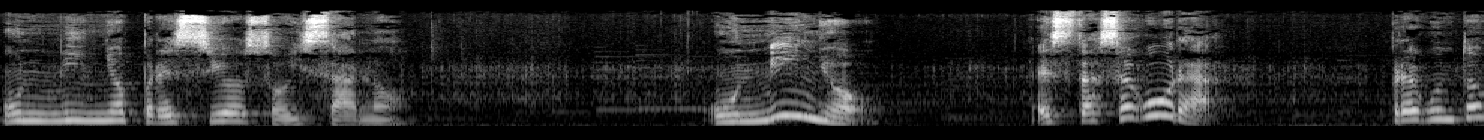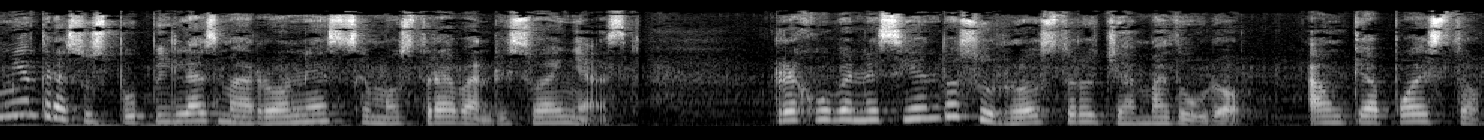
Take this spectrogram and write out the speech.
un niño precioso y sano. Un niño. ¿Estás segura? Preguntó mientras sus pupilas marrones se mostraban risueñas, rejuveneciendo su rostro ya maduro, aunque apuesto,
